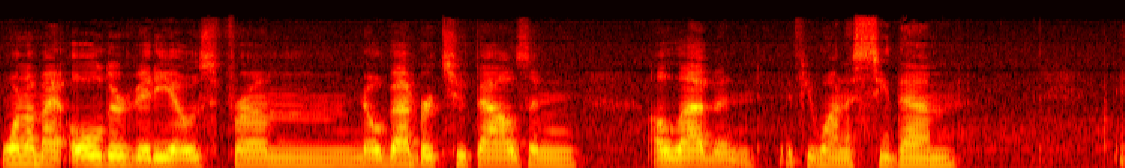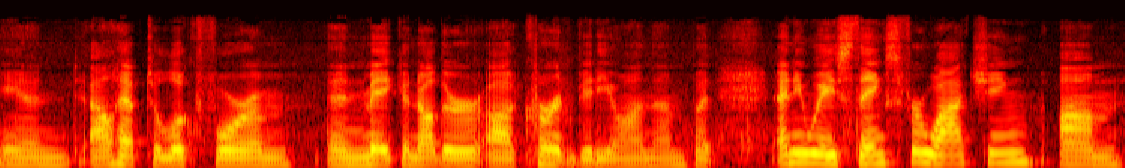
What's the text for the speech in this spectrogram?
one of my older videos from November 2011, if you want to see them. And I'll have to look for them and make another uh, current video on them. But anyways, thanks for watching. Um,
